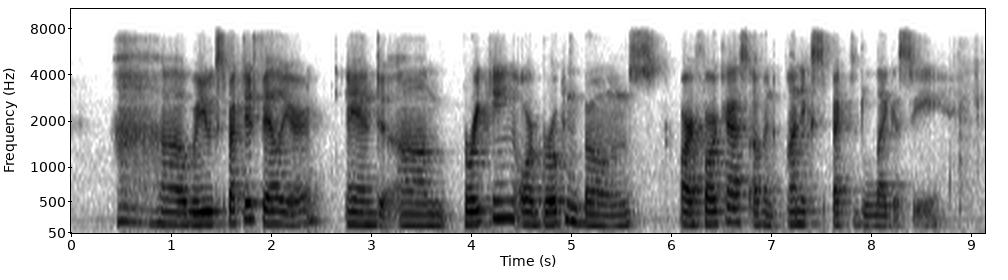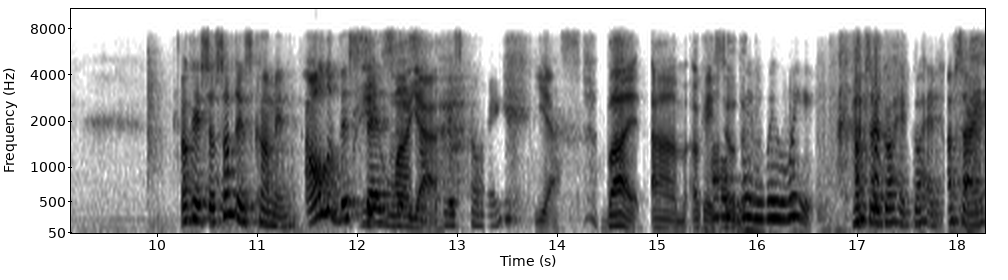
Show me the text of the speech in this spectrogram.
uh, where you expected failure, and um, breaking or broken bones are a forecast of an unexpected legacy. Okay, so something's coming. All of this says well, that yeah. something is coming. Yes. But um okay, oh, so the wait, wait, wait, wait. I'm sorry. Go ahead. Go ahead. I'm sorry.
